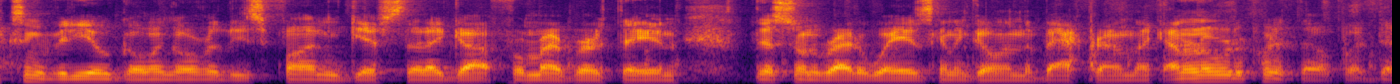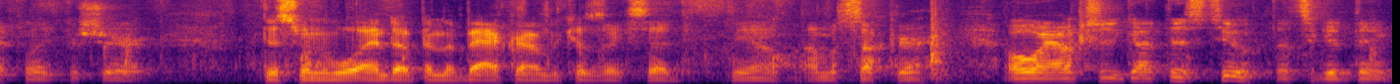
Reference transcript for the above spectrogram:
relaxing video going over these fun gifts that I got for my birthday, and this one right away is going to go in the background. Like I don't know where to put it though, but definitely for sure this one will end up in the background because like I said, you know, I'm a sucker. Oh, I actually got this too. That's a good thing.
